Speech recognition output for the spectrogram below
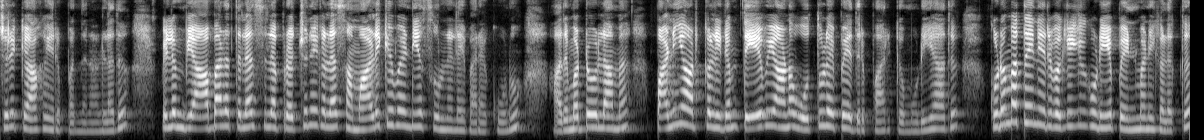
எச்சரிக்கையாக இருப்பது நல்லது. மேலும் வியாபாரத்தில் சில பிரச்சனைகளை சமாளிக்க வேண்டிய சூழ்நிலை வரக்கூடும். அது மட்டும் இல்லாமல் பணியாட்களிடம் தேவையான ஒத்துழைப்பை எதிர்பார்க்க முடியாது. குடும்பத்தை நிர்வகிக்கக்கூடிய பெண்மணிகளுக்கு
